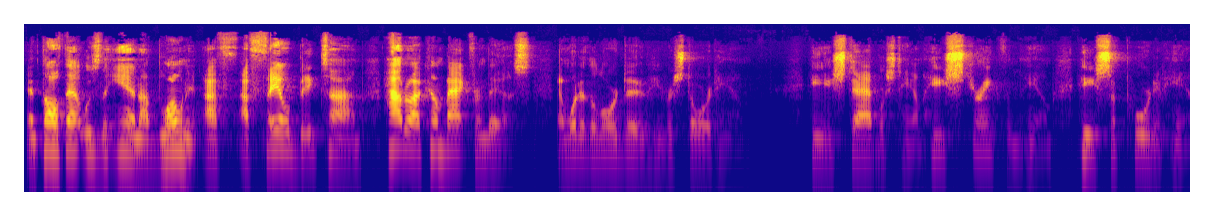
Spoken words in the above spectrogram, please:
and thought that was the end. I've blown it. I've, I've failed big time. How do I come back from this? And what did the Lord do? He restored him. He established him. He strengthened him. He supported him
